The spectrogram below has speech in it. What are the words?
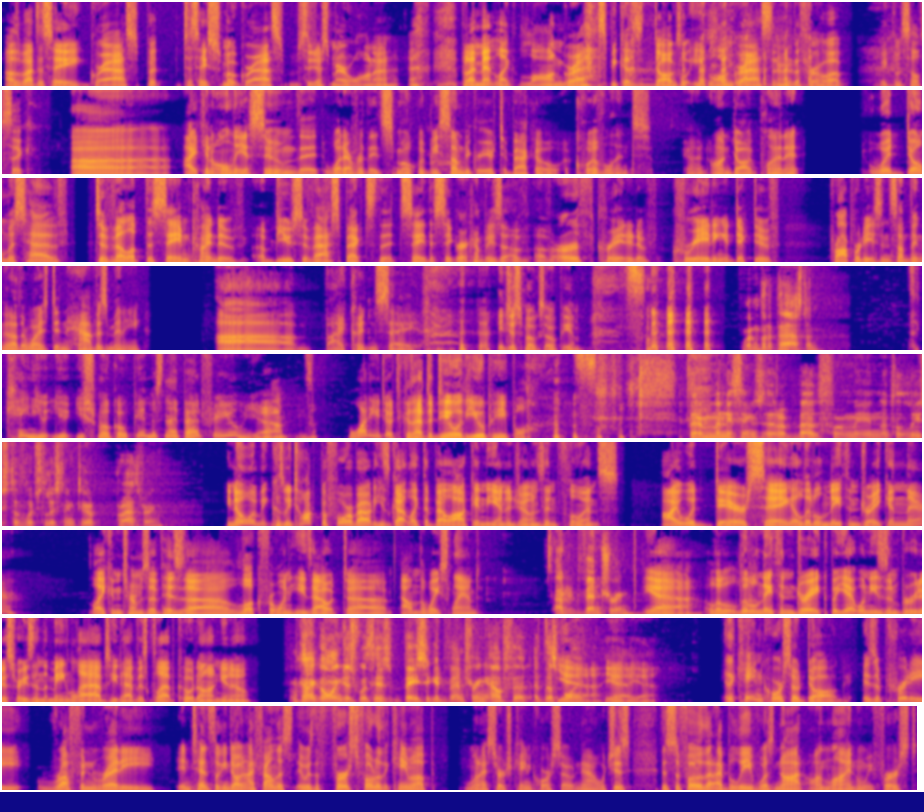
I was about to say grass, but to say smoke grass suggests marijuana. but I meant like lawn grass because dogs will eat lawn grass in order to throw up, make themselves sick. Uh, I can only assume that whatever they'd smoke would be some degree of tobacco equivalent uh, on Dog Planet. Would Domus have developed the same kind of abusive aspects that, say, the cigarette companies of, of Earth created of creating addictive properties in something that otherwise didn't have as many? Um, I couldn't say. He just smokes opium. Wouldn't put it past him. It's like, Kane, you, you, you smoke opium? Isn't that bad for you? Yeah. It's like, well, why do you do it? Because I have to deal with you people. There are many things that are bad for me, not the least of which listening to your prattering. You know what? Because we talked before about he's got like the Belloq Indiana Jones influence. I would dare say a little Nathan Drake in there, like in terms of his uh, look for when he's out uh, out in the wasteland. Out adventuring. Yeah, a little little Nathan Drake, but yet when he's in Brutus or he's in the main labs, he'd have his lab coat on. You know? I'm kind of going just with his basic adventuring outfit at this point. Yeah, yeah, yeah. the Cane Corso dog is a pretty rough and ready, intense looking dog. And I found this, it was the first photo that came up when I searched Cane Corso now, which is, this is a photo that I believe was not online when we first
